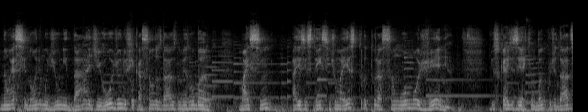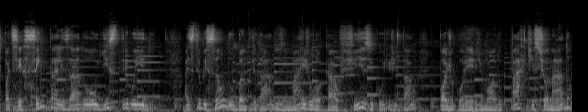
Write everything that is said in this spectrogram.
não é sinônimo de unidade ou de unificação dos dados no mesmo banco, mas sim a existência de uma estruturação homogênea. Isso quer dizer que um banco de dados pode ser centralizado ou distribuído a distribuição do banco de dados em mais de um local físico ou digital pode ocorrer de modo particionado,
